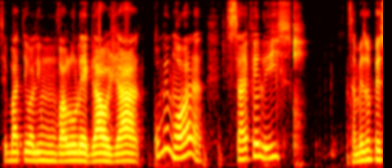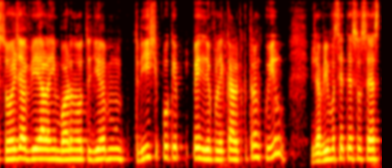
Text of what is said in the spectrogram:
Você bateu ali um valor legal já, comemora, sai feliz. Essa mesma pessoa já vi ela ir embora no outro dia hum, triste porque perdeu. Eu falei, cara, fica tranquilo. Já vi você ter sucesso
